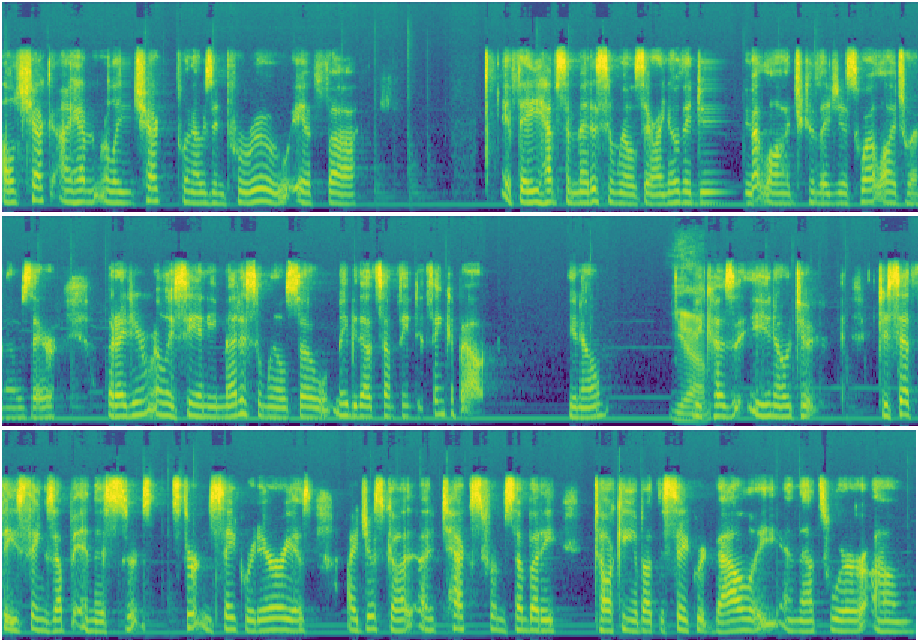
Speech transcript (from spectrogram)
I'll check I haven't really checked when I was in Peru if uh if they have some medicine wheels there. I know they do sweat lodge because I did a sweat lodge when I was there, but I didn't really see any medicine wheels. So maybe that's something to think about, you know, yeah, because you know to to set these things up in this certain sacred areas i just got a text from somebody talking about the sacred valley and that's where um,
